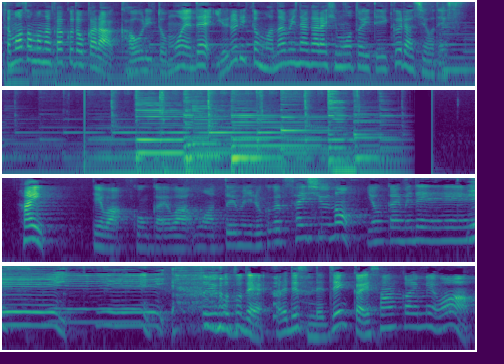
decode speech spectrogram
さまざまな角度から香りと萌えでゆるりと学びながら紐解いていくラジオです。はい。では今回はもうあっという間に6月最終の4回目です。ということであれですね。前回3回目は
